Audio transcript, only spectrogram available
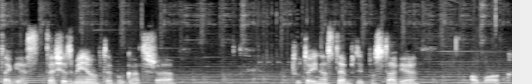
Tak jest. Te się zmienią w te bogatsze. Tutaj następny postawię obok.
